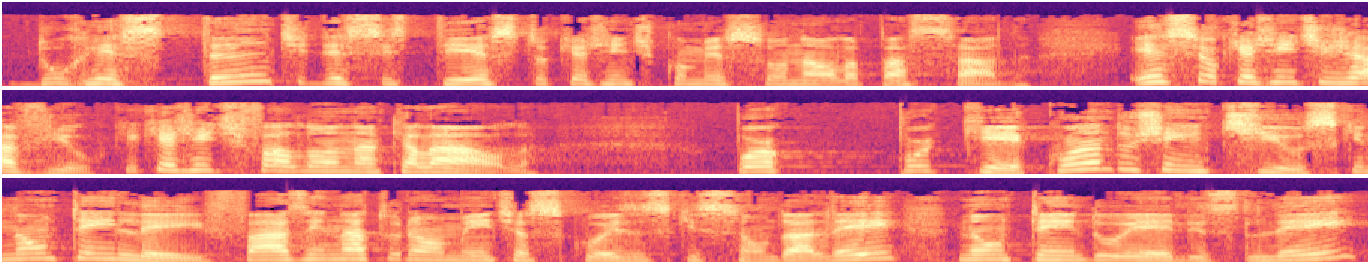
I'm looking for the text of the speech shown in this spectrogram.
do restante desse texto que a gente começou na aula passada. Esse é o que a gente já viu. O que, que a gente falou naquela aula? Por, porque quando os gentios que não têm lei fazem naturalmente as coisas que são da lei, não tendo eles lei,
